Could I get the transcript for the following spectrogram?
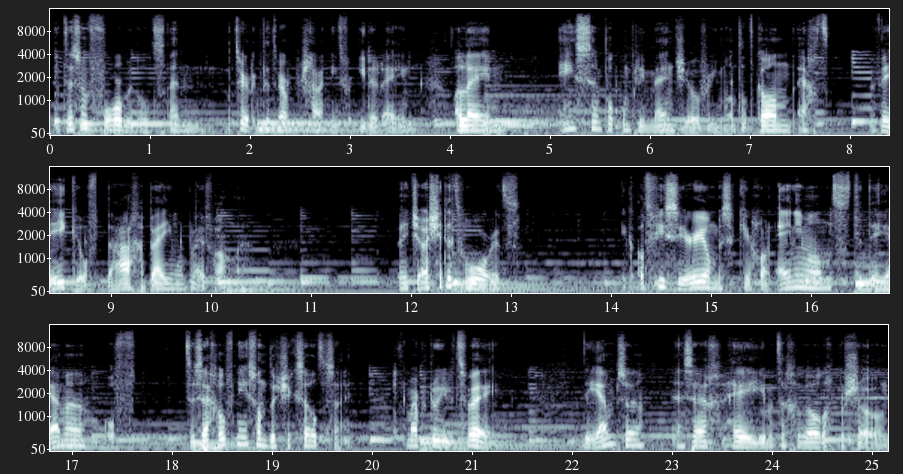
het is een voorbeeld en natuurlijk, dit werkt waarschijnlijk niet voor iedereen. Alleen, één simpel complimentje over iemand, dat kan echt weken of dagen bij iemand blijven hangen. Weet je, als je dit hoort, ik adviseer je om eens een keer gewoon één iemand te DM'en of te zeggen, hoeft niet eens van Dutch Excel te zijn. Voor mij bedoel je er twee. DM ze en zeg, hey, je bent een geweldig persoon.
